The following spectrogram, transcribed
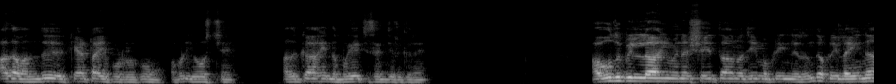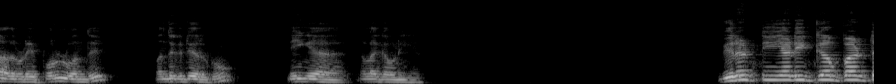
அதை வந்து கேட்டால் எப்படி இருக்கும் அப்படின்னு யோசித்தேன் அதுக்காக இந்த முயற்சி செஞ்சுருக்கிறேன். அவுது பில்லாஹி மின ஷைத்தான் அப்படின்னு இருந்து அப்படி லைனாக அதனுடைய பொருள் வந்து வந்துக்கிட்டே இருக்கும். நீங்கள் நல்லா கவனிங்க. விரட்டியடிக்கப்பட்ட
